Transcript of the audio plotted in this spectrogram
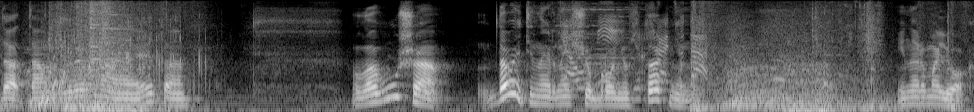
Да, там взрывная это. Ловуша. Давайте, наверное, еще броню стакнем. И нормалек.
